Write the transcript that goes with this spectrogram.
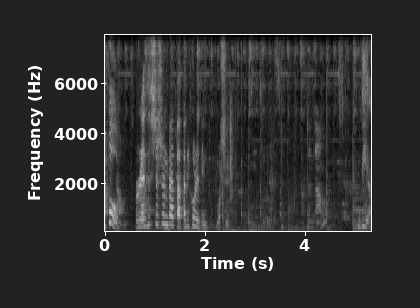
আপু রেজিস্ট্রেশনটা তাড়াতাড়ি করে দিন। বসুন। দিয়া।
